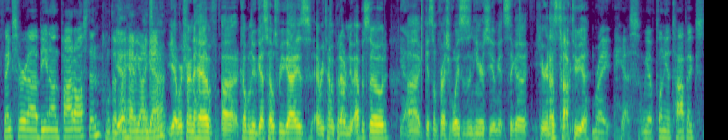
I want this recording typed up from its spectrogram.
thanks for uh, being on the pod, Austin. We'll definitely have you on again. Yeah, we're trying to have uh, a couple new guest hosts for you guys every time we put out a new episode. Yeah. Uh, get some fresh voices in here so you'll get sick of hearing us talk to you. Right. Yes, we have plenty of topics.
